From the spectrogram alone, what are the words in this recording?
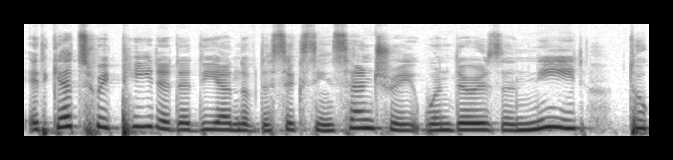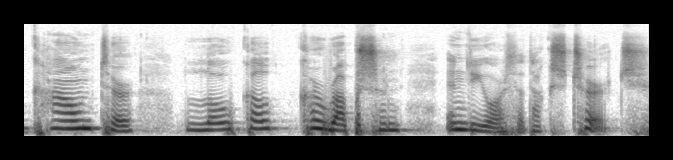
It gets repeated at the end of the 16th century when there is a need to counter local corruption in the Orthodox Church.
